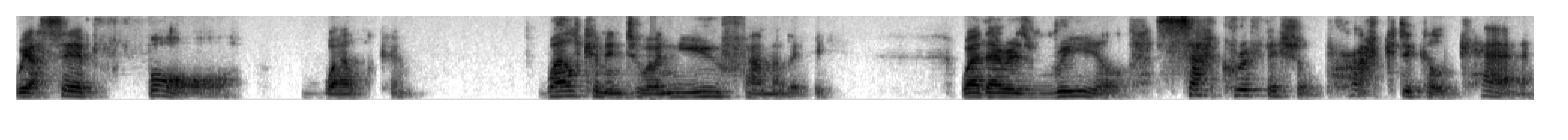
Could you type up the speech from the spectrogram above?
we are saved for welcome. Welcome into a new family where there is real, sacrificial, practical care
